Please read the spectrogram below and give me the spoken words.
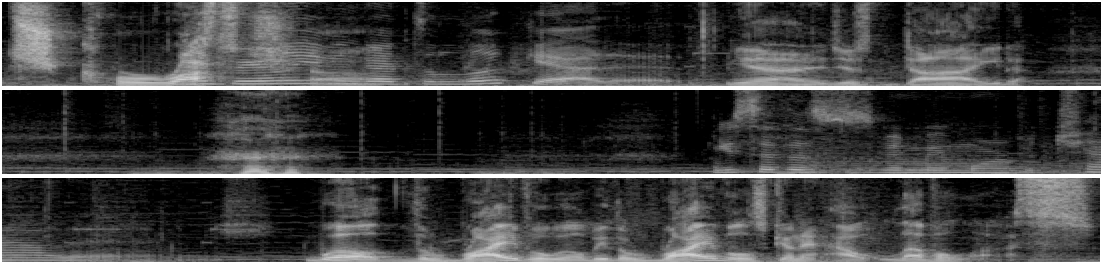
Ch- I barely even oh. got to look at it. Yeah, it just died. You said this was gonna be more of a challenge. Well, the rival will be. The rival's going to outlevel us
